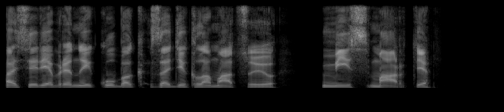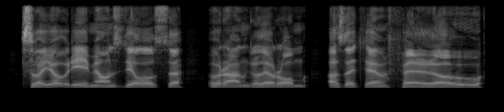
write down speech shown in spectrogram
а серебряный кубок за декламацию мисс Марте. В свое время он сделался вранглером, а затем феллоу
